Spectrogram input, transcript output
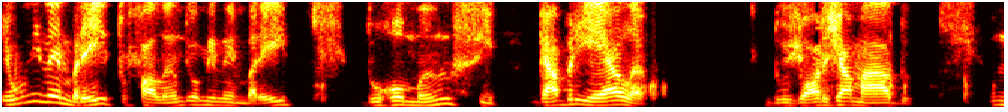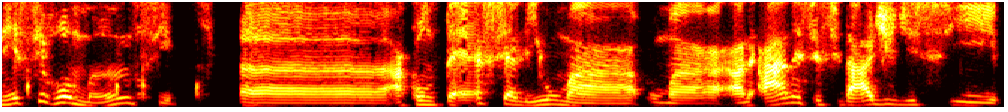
eu me lembrei, tu falando, eu me lembrei do romance Gabriela, do Jorge Amado. Nesse romance, uh, acontece ali uma, uma a, necessidade de se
